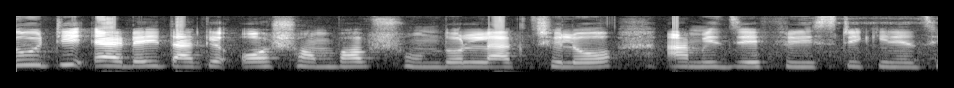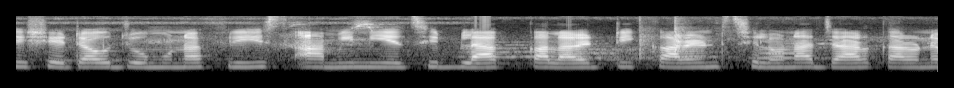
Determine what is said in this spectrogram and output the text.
দুইটি অ্যাডেই তাকে অসম্ভব সুন্দর লাগছিল। আমি যে ফ্রিজটি কিনেছি সেটাও যমুনা ফ্রিজ আমি নিয়েছি ব্ল্যাক কালারটি কারেন্ট ছিল না, যার কারণে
